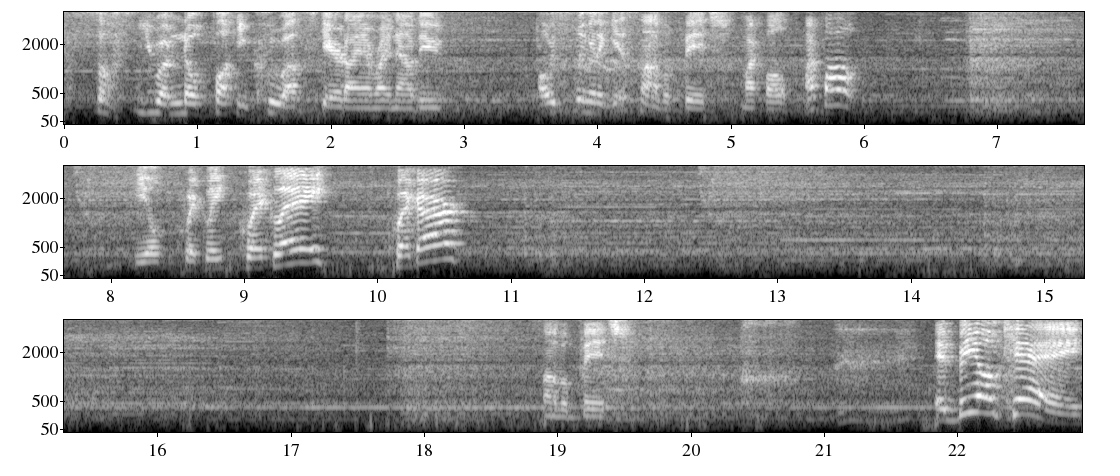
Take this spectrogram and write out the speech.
So you have no fucking clue how scared I am right now, dude. Always slinging against son of a bitch. My fault. My fault. Heal quickly, quickly, quicker. Son of a bitch. It'd be okay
